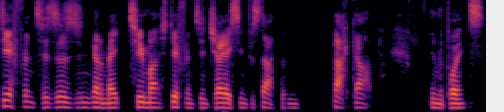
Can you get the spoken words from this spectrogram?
differences isn't going to make too much difference in chasing Verstappen back up in the points.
